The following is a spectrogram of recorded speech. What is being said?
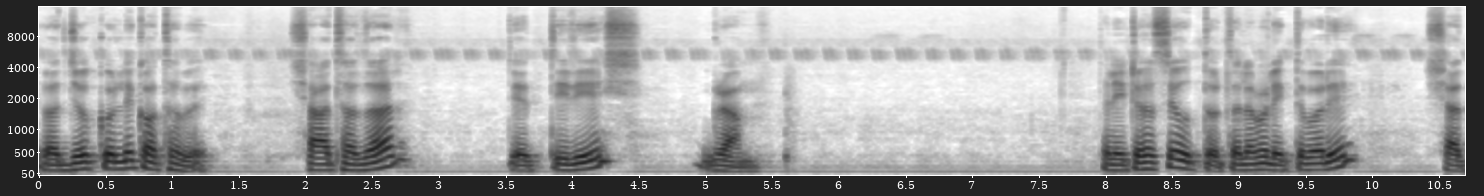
এবার যোগ করলে কত হবে? সাত হাজার তেত্রিশ গ্রাম। তাহলে এটা হচ্ছে উত্তর। তাহলে আমরা লিখতে পারি সাত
